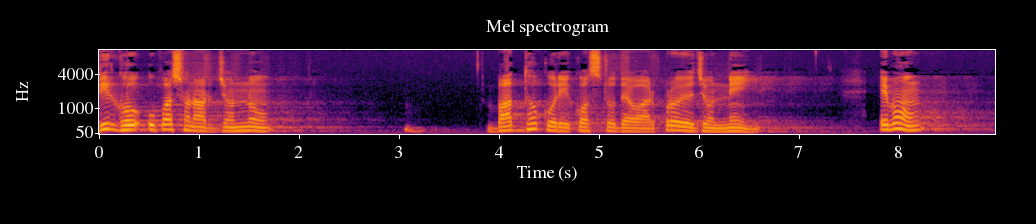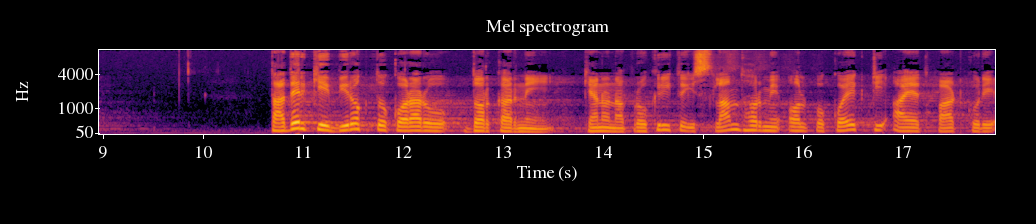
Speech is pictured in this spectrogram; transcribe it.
দীর্ঘ উপাসনার জন্য বাধ্য করে কষ্ট দেওয়ার প্রয়োজন নেই এবং তাদেরকে বিরক্ত করারও দরকার নেই। কেননা প্রকৃত ইসলাম ধর্মে অল্প কয়েকটি আয়াত পাঠ করে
